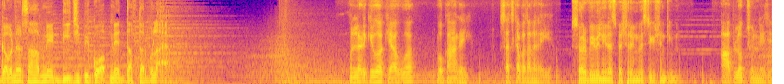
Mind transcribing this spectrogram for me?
गवर्नर साहब ने डीजीपी को अपने दफ्तर बुलाया। उन लड़कियों का क्या हुआ? वो कहाँ गई? सच का पता लगाइए। Sir we will need a special investigation team आप लोग चुन लीजिए।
